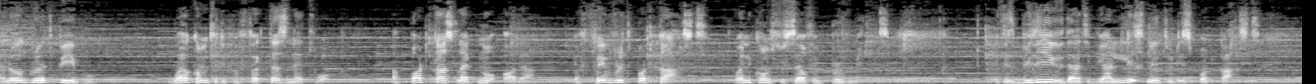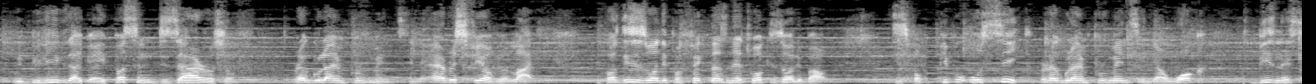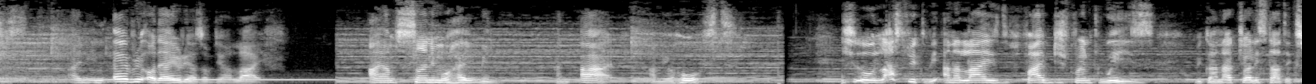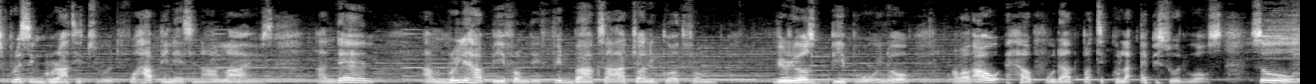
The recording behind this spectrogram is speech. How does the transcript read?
Hello, great people. Welcome to the Perfectors Network, a podcast like no other, your favorite podcast when it comes to self improvement. It is believed that if you are listening to this podcast, we believe that you are a person desirous of regular improvement in every sphere of your life because this is what the Perfectors Network is all about. It is for people who seek regular improvements in their work, businesses, and in every other areas of their life. I am Sunny Mohaimin and I am your host. So last week we analyzed five different ways we can actually start expressing gratitude for happiness in our lives. And then I'm really happy from the feedbacks I actually got from various people, you know, about how helpful that particular episode was. So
